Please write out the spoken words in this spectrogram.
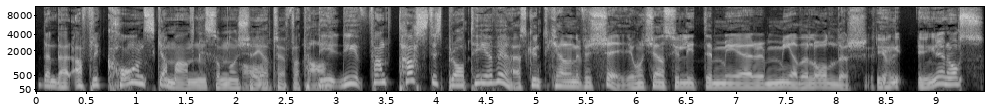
den där afrikanska mannen som någon tjej har träffat. ja. Det, det är fantastiskt bra bra TV. Jag skulle inte kalla henne för tjej. Hon känns ju lite mer medelålders. Yng, yngre än oss.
